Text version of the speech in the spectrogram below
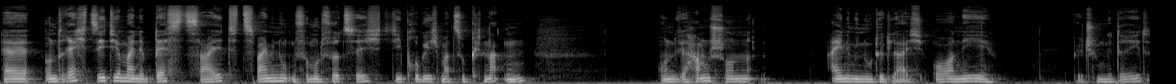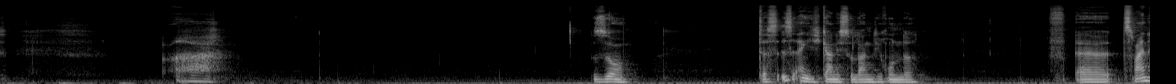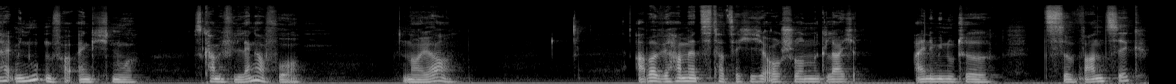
Äh, und rechts seht ihr meine Bestzeit, 2 Minuten 45. Die probiere ich mal zu knacken. Und wir haben schon eine Minute gleich. Oh nee. Bildschirm gedreht. Ah. So. Das ist eigentlich gar nicht so lang, die Runde. F äh, zweieinhalb Minuten eigentlich nur. Das kam mir viel länger vor. Naja. Aber wir haben jetzt tatsächlich auch schon gleich eine Minute 20.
